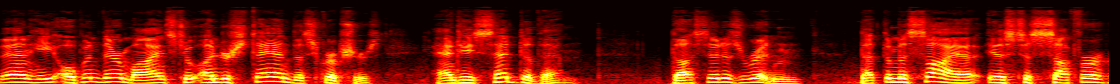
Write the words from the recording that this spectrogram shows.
Then he opened their minds to understand the Scriptures, and he said to them, Thus it is written, that the Messiah is to suffer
